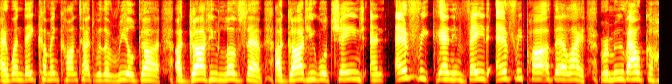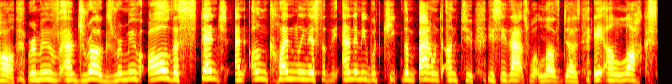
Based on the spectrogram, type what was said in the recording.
And when they come in contact with a real God, a God who loves them, a God who will change and every and invade every part of their life, remove alcohol, remove uh, drugs, remove all the stench and uncleanliness that the enemy would keep them bound unto. You see, that's what love does. It unlocks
